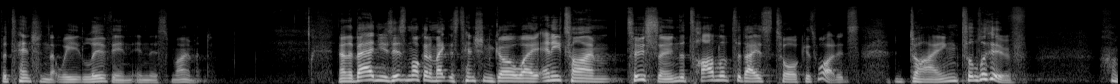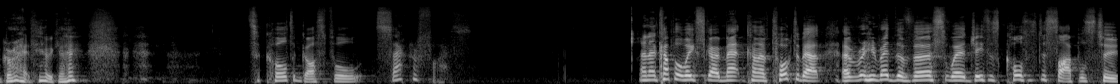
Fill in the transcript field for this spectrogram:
the tension that we live in in this moment. Now, the bad news is I'm not going to make this tension go away anytime too soon. The title of today's talk is what? It's Dying to Live. Oh, great. Here we go. It's a call to gospel sacrifice. And a couple of weeks ago, Matt kind of talked about, uh, he read the verse where Jesus calls his disciples to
